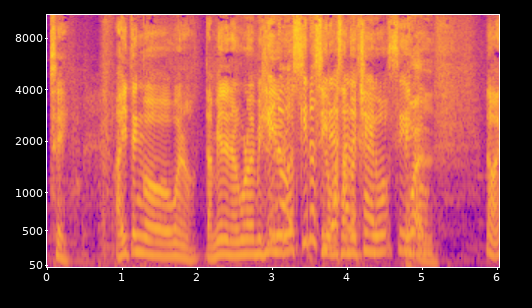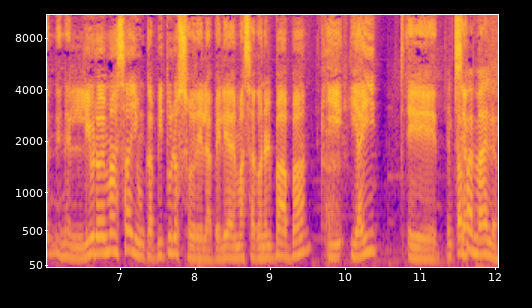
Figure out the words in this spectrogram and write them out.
Sí. Ahí tengo, bueno, también en alguno de mis ¿Qué no- libros, qué nos sigo pasando chivo. Sí. tengo- ¿Cuál? No, en, en el libro de Massa hay un capítulo sobre la pelea de Massa con el Papa y, y ahí... eh, el Papa es malo.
